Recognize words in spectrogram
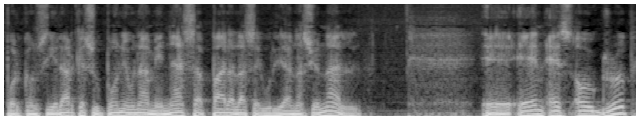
por considerar que supone una amenaza para la seguridad nacional. Eh, NSO Group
